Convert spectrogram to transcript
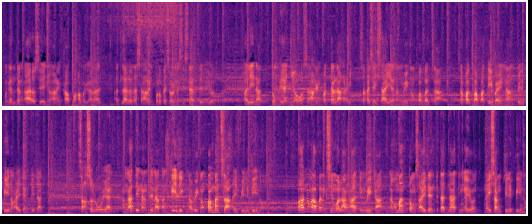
Magandang araw sa inyo aking kapwa kamag-aral at lalo na sa aking profesor na si Sir De Leon. Halina't tunghayan niyo ako sa aking pagtalakay sa kasaysayan ng wikang pabansa sa pagpapatibay ng Pilipinong identidad. Sa kasulukuyan, ang atin ang tinatangkilik na wikang pambansa ay Filipino. Paano nga ba nagsimula ang ating wika na humantong sa identidad natin ngayon na isang Pilipino?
